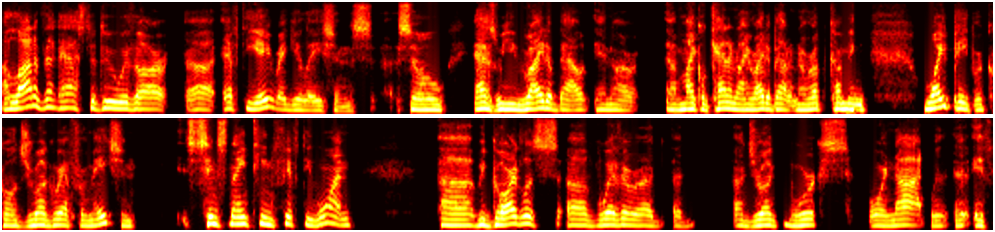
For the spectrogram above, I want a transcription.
a lot of that has to do with our uh, FDA regulations. So, as we write about in our, uh, Michael Cannon and I write about in our upcoming white paper called Drug Reformation, since 1951, uh, regardless of whether a, a, a, drug works or not, if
